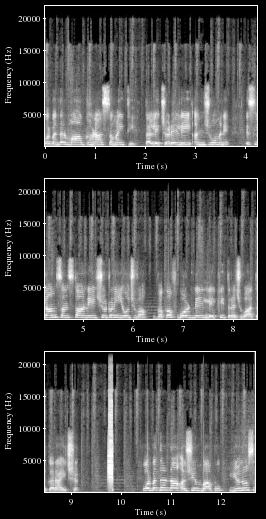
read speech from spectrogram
પોરબંદરમાં ઘણા સમયથી તલે ચડેલી અંજુમને ઇસ્લામ સંસ્થાની ચૂંટણી યોજવા વકફ બોર્ડને લેખિત રજૂઆત કરાઈ છે. પોરબંદરના અજીમ બાપુ, યુનુસ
